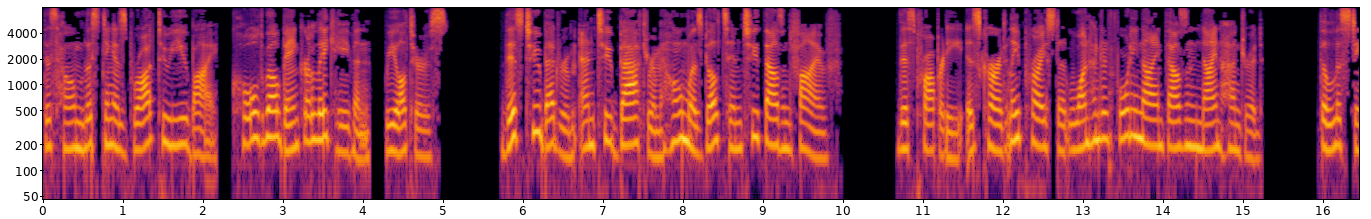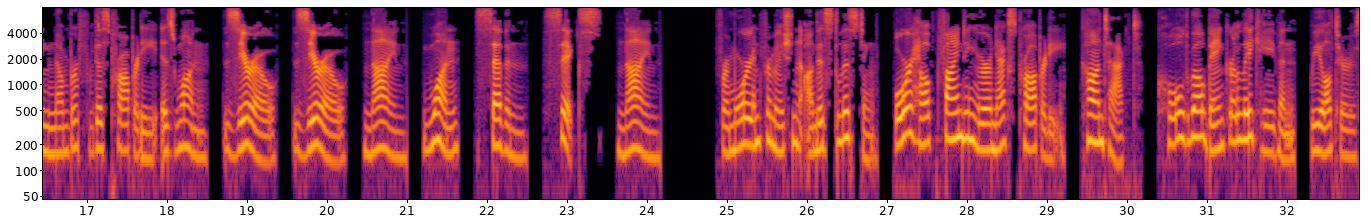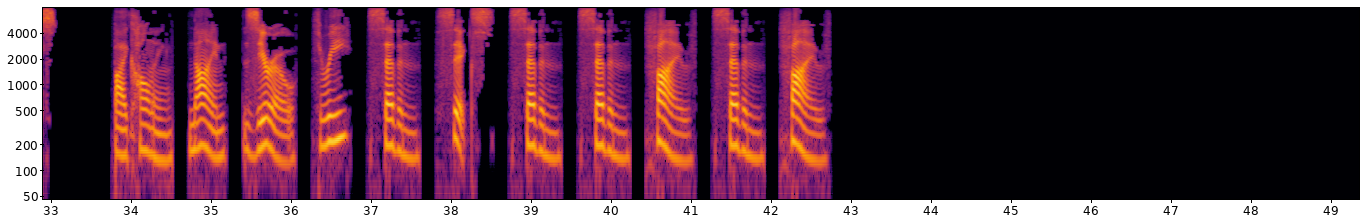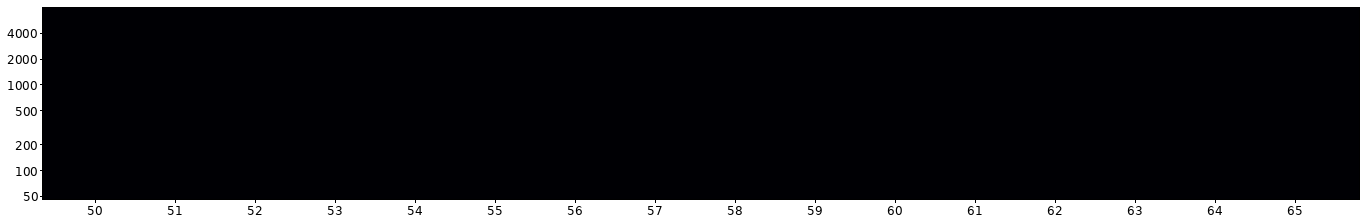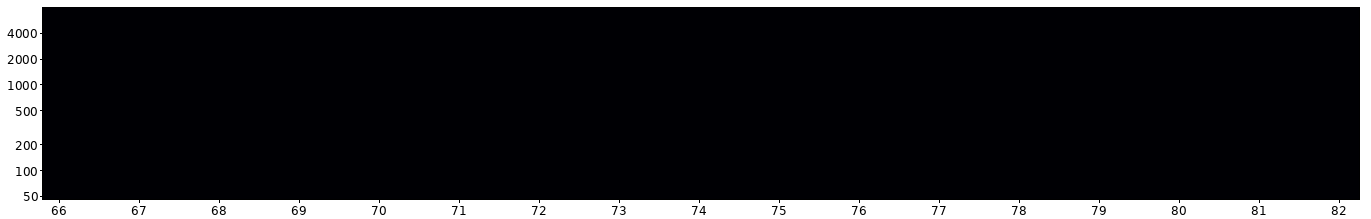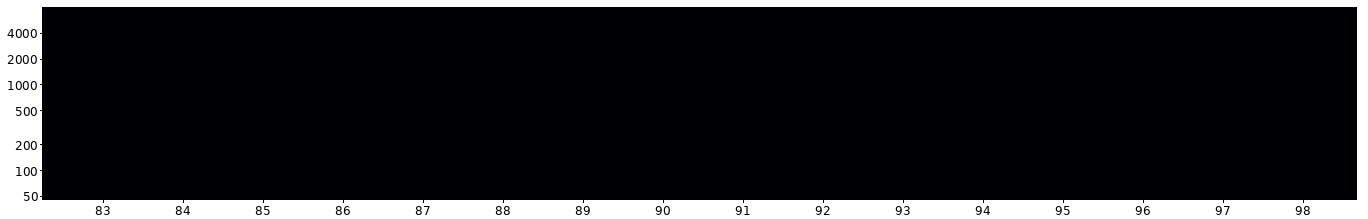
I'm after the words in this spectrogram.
This home listing is brought to you by Coldwell Banker Lake Haven Realtors. This two bedroom and two bathroom home was built in 2005. This property is currently priced at 149,900. The listing number for this property is 100917669. For more information on this listing or help finding your next property, contact Coldwell Banker Lake Haven Realtors by calling 90376777575.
